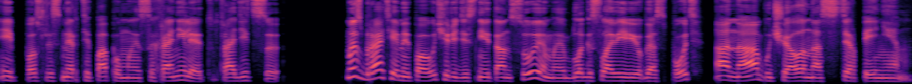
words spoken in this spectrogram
И после смерти папы мы сохранили эту традицию. Мы с братьями по очереди с ней танцуем, и, благослови ее Господь, она обучала нас с терпением.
